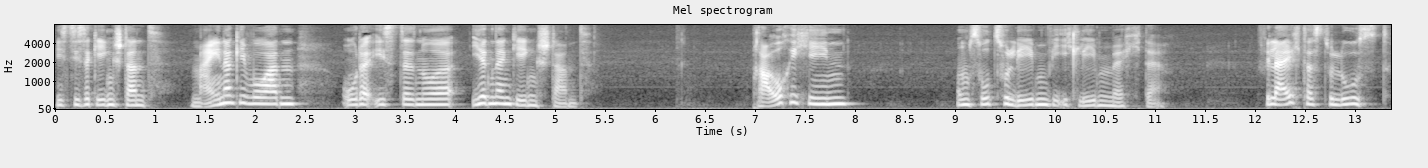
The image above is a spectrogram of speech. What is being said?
Ist dieser Gegenstand meiner geworden oder ist er nur irgendein Gegenstand? Brauche ich ihn, um so zu leben, wie ich leben möchte? Vielleicht hast du Lust,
